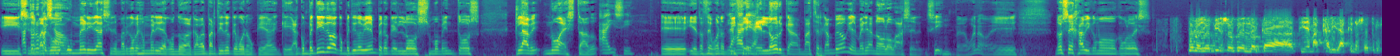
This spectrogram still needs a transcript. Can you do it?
Y A sin embargo, pasado. un Mérida, sin embargo, ves un Mérida cuando acaba el partido que, bueno, que ha, que ha competido, ha competido bien, pero que en los momentos clave no ha estado. Ahí sí. Eh, y entonces, bueno, Las dice, áreas. el Lorca va a ser campeón y el Mérida no lo va a ser. Sí, pero bueno, eh, no sé, Javi, ¿cómo, cómo lo ves? Bueno, yo pienso que el Lorca tiene más calidad que nosotros,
